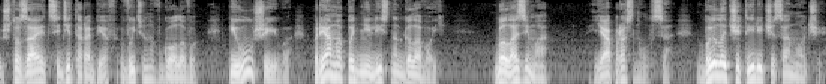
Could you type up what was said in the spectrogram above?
что заяц сидит оробев, вытянув голову, и уши его прямо поднялись над головой. Была зима. Я проснулся. Было четыре часа ночи.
